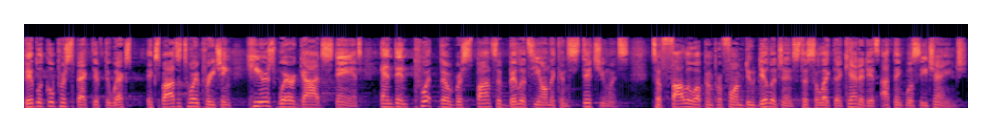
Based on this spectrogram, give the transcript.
biblical perspective through ex- expository preaching. Here's where God stands. And then put the responsibility on the constituents to follow up and perform due diligence to select their candidates. I think we'll see change.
